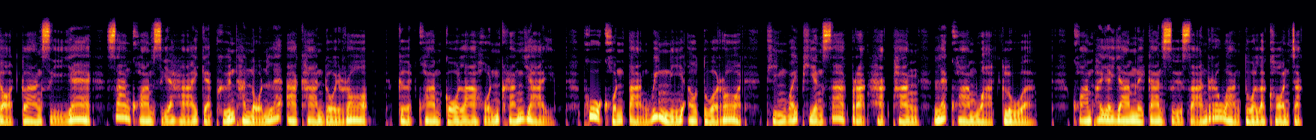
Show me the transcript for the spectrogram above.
จอดกลางสีแยก สร้างความเสียหายแก่พื้นถนนและอาคารโดยรอบ เกิดความโกลาหลครั้งใหญ่ ผู้คนต่างวิ่งหนีเอาตัวรอด ทิ้งไว้เพียงซากปรักหักพังและความหวาดกลัว ความพยายามในการสื่อสารระหว่างตัวละครจาก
